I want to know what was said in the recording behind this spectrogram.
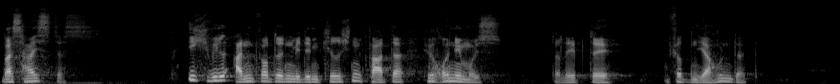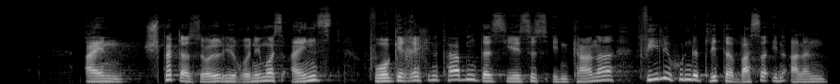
Was heißt das? Ich will antworten mit dem Kirchenvater Hieronymus. Der lebte im vierten Jahrhundert. Ein Spötter soll Hieronymus einst vorgerechnet haben, dass Jesus in Kana viele hundert Liter Wasser in allen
